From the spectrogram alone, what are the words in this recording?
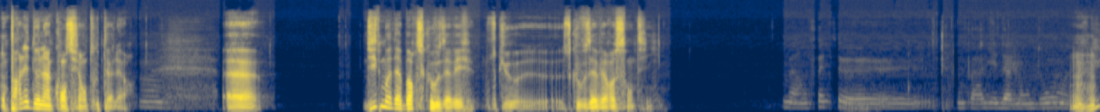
On parlait de l'inconscient tout à l'heure. Euh, Dites-moi d'abord ce que vous avez, ce que, ce que vous avez ressenti. Bah, en fait, euh, vous parliez d'abandon. euh, Mhm.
